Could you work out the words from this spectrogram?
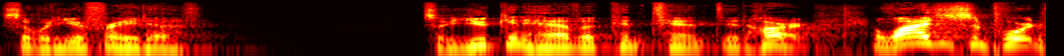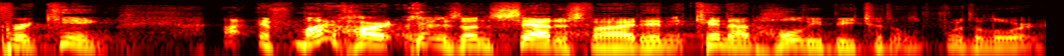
So, what are you afraid of? So, you can have a contented heart. And why is this important for a king? If my heart is unsatisfied and it cannot wholly be to the, for the Lord,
